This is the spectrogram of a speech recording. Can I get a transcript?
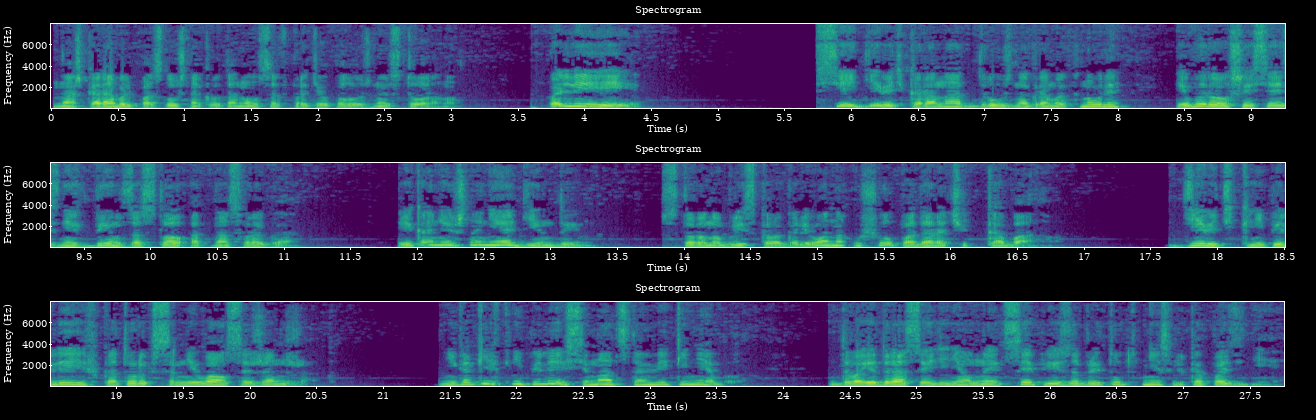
Наш корабль послушно крутанулся в противоположную сторону. «Пли!» Все девять коронат дружно громыхнули, и вырвавшийся из них дым заслал от нас врага. И, конечно, не один дым. В сторону близкого галеона ушел подарочек кабану. Девять книпелей, в которых сомневался Жан-Жак. Никаких книпелей в 17 веке не было. Два ядра, соединенные цепью, изобретут несколько позднее,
